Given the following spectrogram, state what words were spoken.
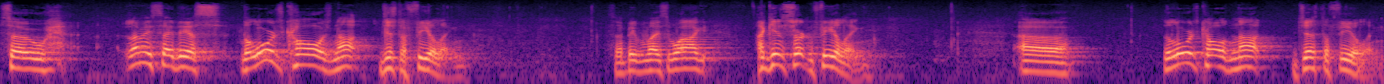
So let me say this the Lord's call is not just a feeling. Some people may say, well, I, I get a certain feeling. Uh, the Lord's call is not just a feeling.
